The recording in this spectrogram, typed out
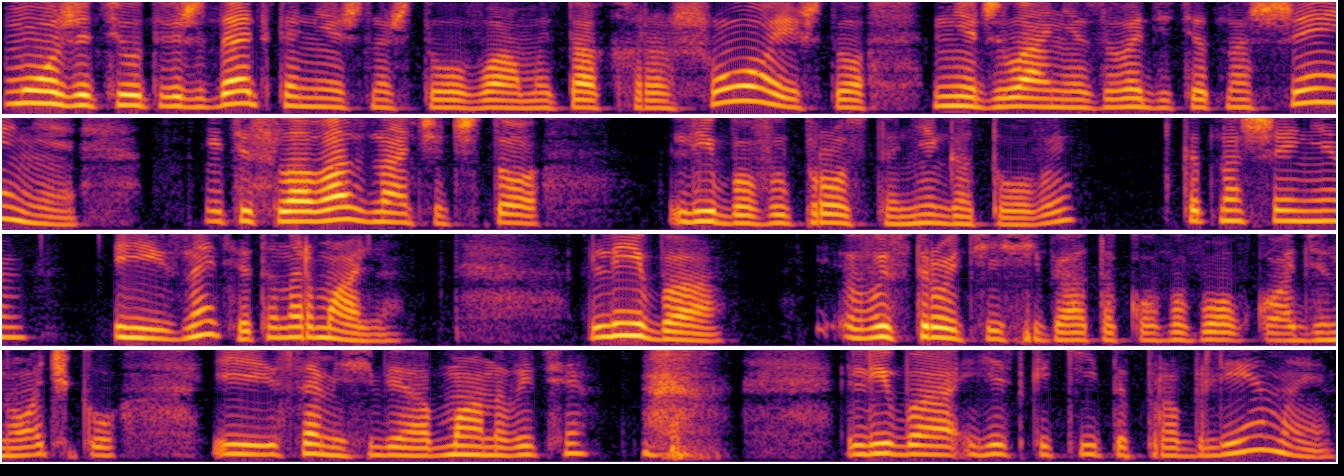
можете утверждать, конечно, что вам и так хорошо, и что нет желания заводить отношения. Эти слова значат, что либо вы просто не готовы к отношениям, и, знаете, это нормально. Либо вы строите себя такого волку-одиночку и сами себя обманываете. Либо есть какие-то проблемы,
